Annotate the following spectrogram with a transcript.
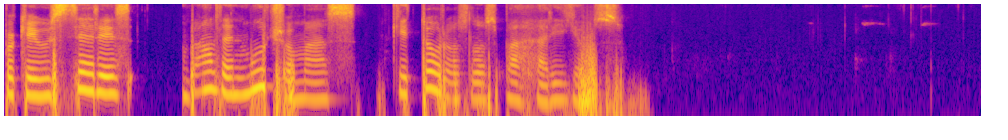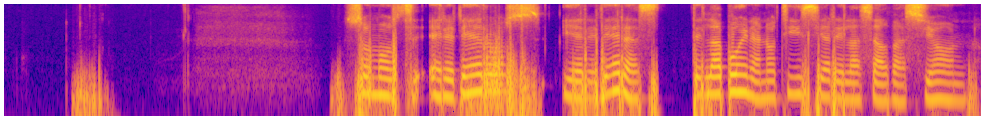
porque ustedes valen mucho más que todos los pajarillos. Somos herederos y herederas de la buena noticia de la salvación,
